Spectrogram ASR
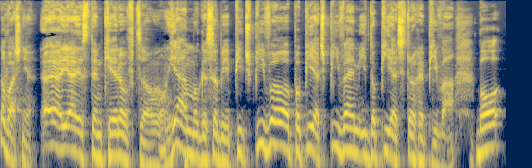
no właśnie, e, ja jestem kierowcą, ja mogę sobie pić piwo, popijać piwem i dopijać trochę piwa. Bo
